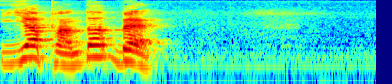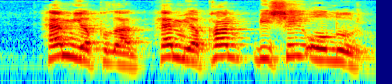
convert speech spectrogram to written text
yapan da ben. Hem yapılan hem yapan bir şey olur mu?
